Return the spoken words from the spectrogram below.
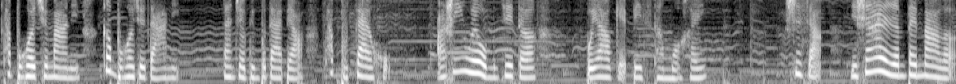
他不会去骂你，更不会去打你，但这并不代表他不在乎。而是因为我们记得不要给 Beast 抹黑。试想，你深爱的人被骂了，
